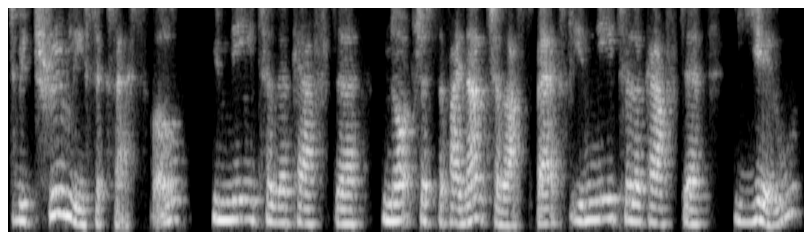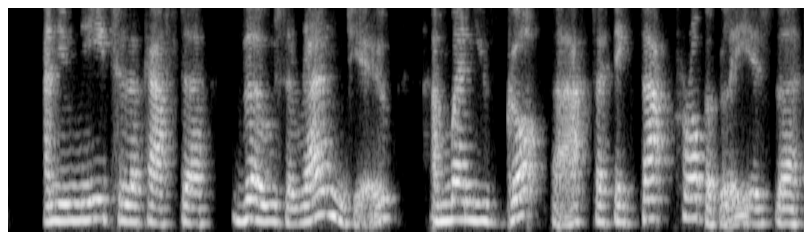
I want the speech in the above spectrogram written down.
to be truly successful, you need to look after not just the financial aspects, but you need to look after you and you need to look after those around you. And when you've got that, I think that probably is the,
